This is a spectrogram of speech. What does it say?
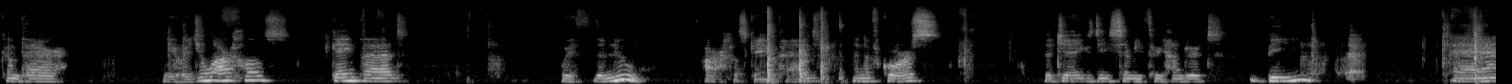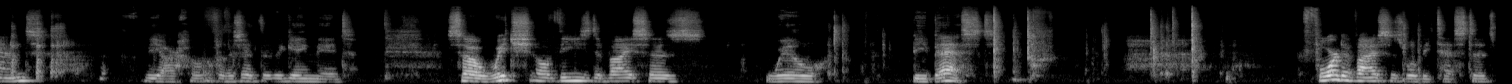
compare the original Archos gamepad with the new Archos gamepad and of course the JXD 7300B and the is it, the, the GameMid. So which of these devices will be best? Four devices will be tested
